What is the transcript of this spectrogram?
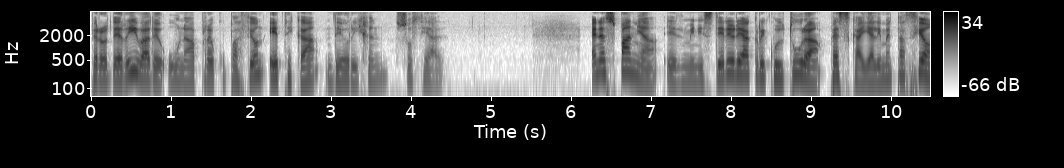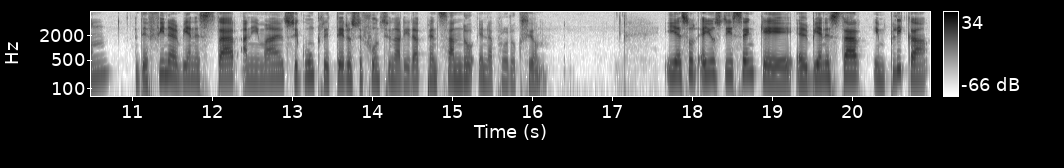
pero deriva de una preocupación ética de origen social. En España, el Ministerio de Agricultura, Pesca y Alimentación define el bienestar animal según criterios de funcionalidad pensando en la producción. Y ellos dicen que el bienestar implica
